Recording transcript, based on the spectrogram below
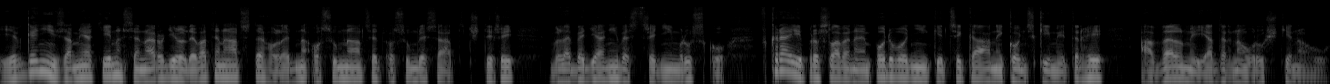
Evgenij Zamjatin se narodil 19. ledna 1884 v Lebeďani ve středním Rusku, v kraji proslaveném podvodníky, cikány, koňskými trhy a velmi jadrnou ruštinou.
